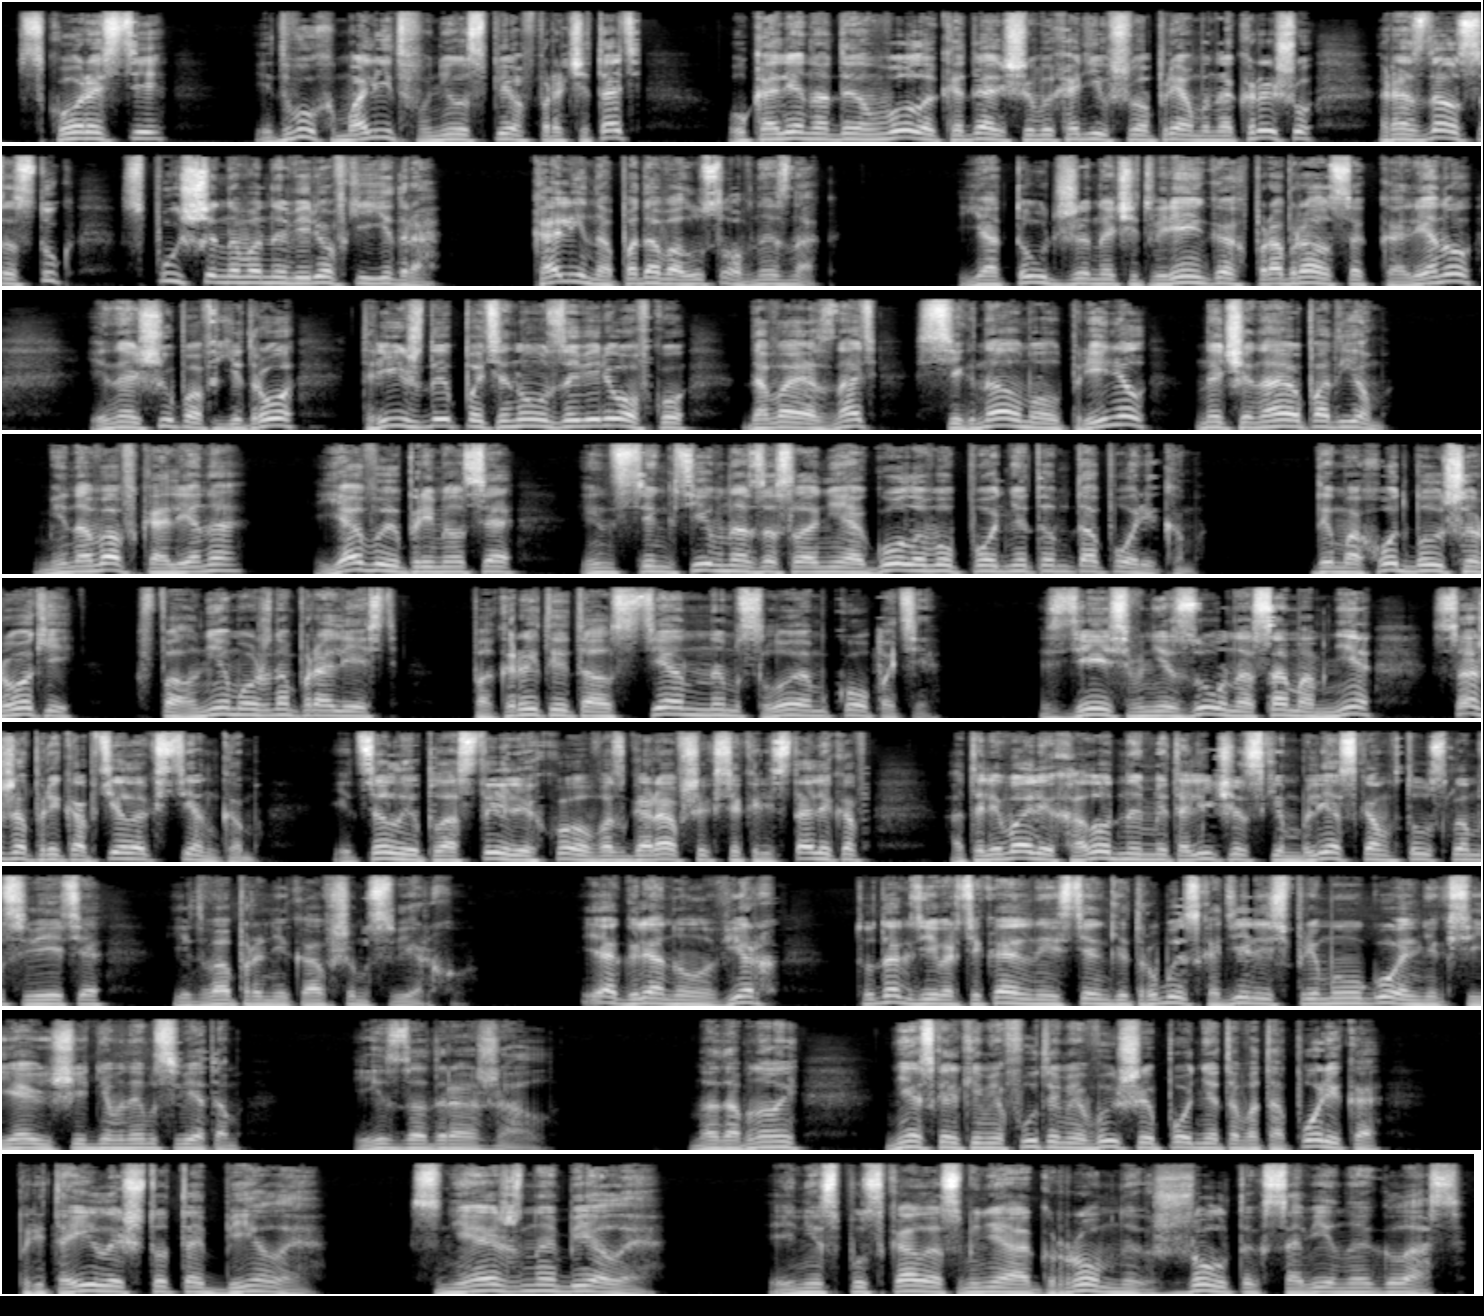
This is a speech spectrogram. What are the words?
В скорости и двух молитв не успев прочитать, у колена дымволок и дальше выходившего прямо на крышу раздался стук спущенного на веревке ядра — Калина подавал условный знак. Я тут же на четвереньках пробрался к колену и, нащупав ядро, трижды потянул за веревку, давая знать, сигнал, мол, принял, начинаю подъем. Миновав колено, я выпрямился, инстинктивно заслоняя голову поднятым топориком. Дымоход был широкий, вполне можно пролезть, покрытый толстенным слоем копоти. Здесь, внизу, на самом дне, сажа прикоптила к стенкам, и целые пласты легко возгоравшихся кристалликов отливали холодным металлическим блеском в тусклом свете, едва проникавшем сверху. Я глянул вверх, туда, где вертикальные стенки трубы сходились в прямоугольник, сияющий дневным светом, и задрожал. Надо мной, несколькими футами выше поднятого топорика, притаилось что-то белое, снежно-белое, и не спускало с меня огромных желтых совиных глаз.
